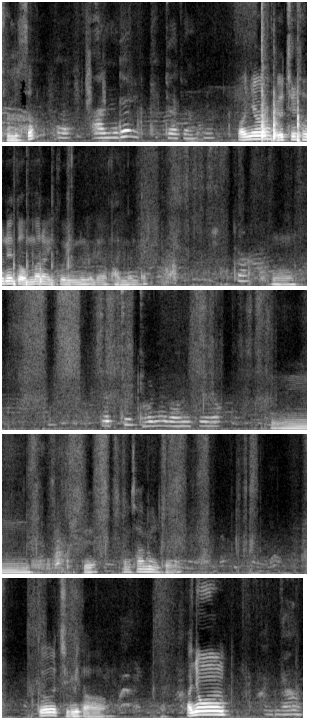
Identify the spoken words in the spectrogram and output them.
재밌어? 어, 안 돼. 진짜 좀. 아니야 며칠 전에도 엄마랑 이거 읽는 거 내가 봤는데 진짜. 음, 며칠 전에 언제야? 음 글쎄 한 3일 전에 끝입니다 안녕. 안녕.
